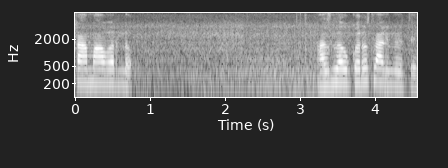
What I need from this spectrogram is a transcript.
काम आवरलं. आज लवकरच लागले होते.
